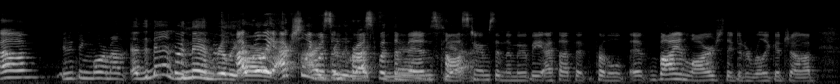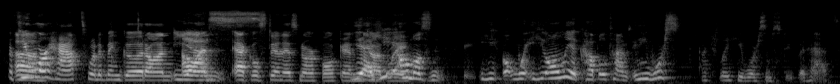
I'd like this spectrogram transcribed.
Um, Anything more about uh, the men? The men really I are. really actually was really impressed with the men's yeah. costumes in the movie. I thought that for the uh, by and large they did a really good job. A few Um, more hats would have been good on Yes. on Eccleston as Norfolk and Yeah, Dudley. he almost he he only a couple times, and he wore actually he wore some stupid hats.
